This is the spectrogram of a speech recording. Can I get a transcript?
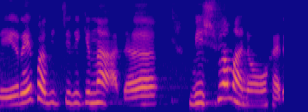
വേറെ ഭവിച്ചിരിക്കുന്ന അത് വിശ്വമനോഹര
